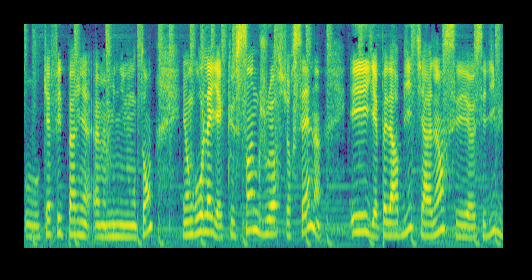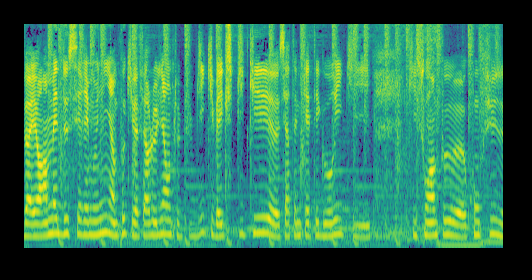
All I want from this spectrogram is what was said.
au Café de Paris à Ménilmontant. Et en gros là il y a que 5 joueurs sur scène et il n'y a pas d'arbitre, il n'y a rien, c'est libre. Il va y avoir un maître de cérémonie un peu qui va faire le lien entre le public, qui va expliquer certaines catégories qui, qui sont un peu confuses.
